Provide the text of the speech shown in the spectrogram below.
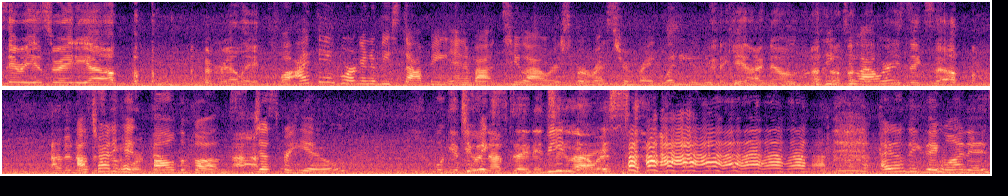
Sirius radio. really? Well, I think we're going to be stopping in about two hours for a restroom break. What do you think? Yeah, I know. You think two hours? you think so? I don't know. I'll try to hit all the bums Ah. just for you. We'll give you an update in two hours. I don't think they want it.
